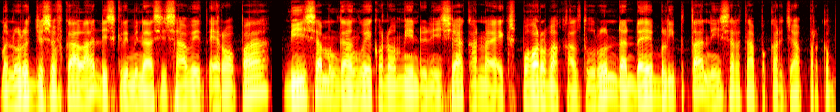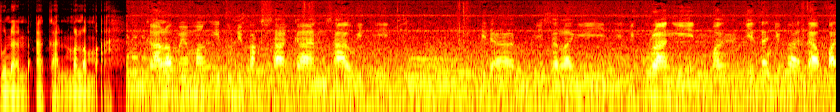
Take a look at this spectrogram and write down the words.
Menurut Yusuf Kala, diskriminasi sawit Eropa bisa mengganggu ekonomi Indonesia karena ekspor bakal turun dan daya beli petani serta pekerja perkebunan akan melemah. Kalau memang itu dipaksakan sawit itu tidak bisa lagi dikurangi, kita juga dapat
